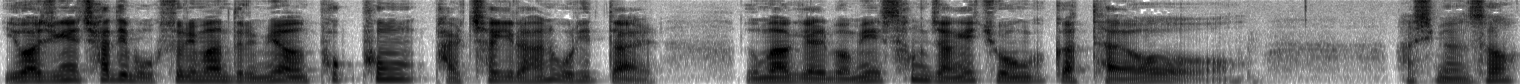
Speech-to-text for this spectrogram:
이 와중에 차디 목소리만 들으면 폭풍 발차기를 하는 우리 딸. 음악 앨범이 성장에 좋은 것 같아요. 하시면서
